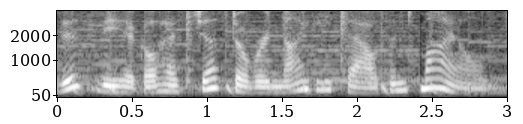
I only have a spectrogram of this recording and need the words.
This vehicle has just over 90,000 miles.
